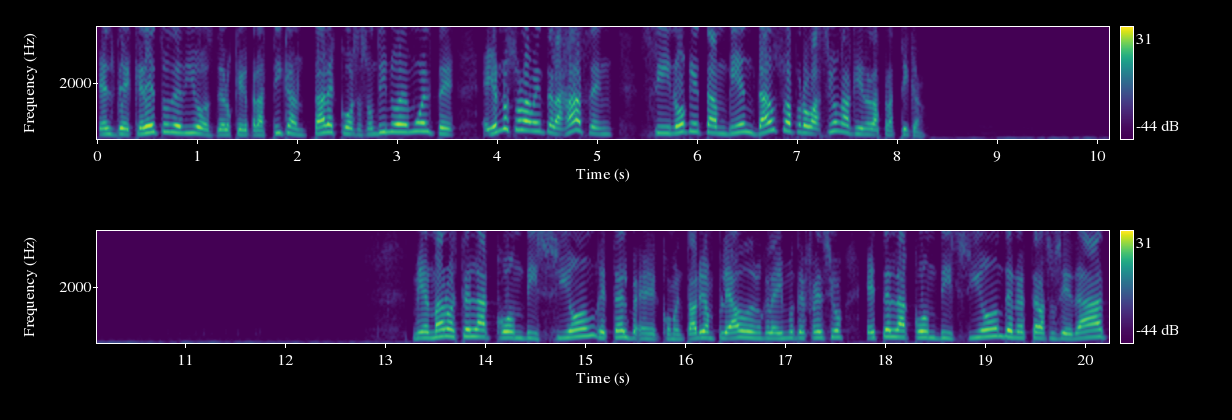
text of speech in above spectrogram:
el decreto de Dios de los que practican tales cosas son dignos de muerte, ellos no solamente las hacen, sino que también dan su aprobación a quienes las practican. Mi hermano, esta es la condición, este es el, comentario ampliado de lo que leímos de Efesios, esta es la condición de nuestra sociedad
